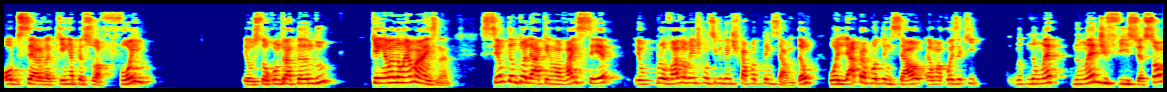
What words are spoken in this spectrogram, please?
observa quem a pessoa foi, eu estou contratando quem ela não é mais, né? Se eu tento olhar quem ela vai ser, eu provavelmente consigo identificar potencial. Então, olhar para potencial é uma coisa que não é, não é difícil, é só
